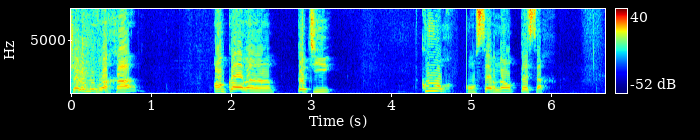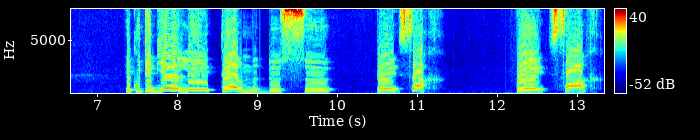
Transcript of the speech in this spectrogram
Shalom Uvracha, encore un petit cours concernant Pesach. Écoutez bien les termes de ce Pesach. Pesach,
